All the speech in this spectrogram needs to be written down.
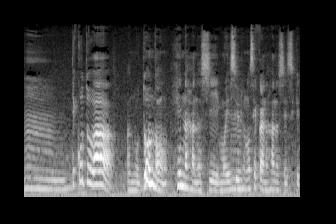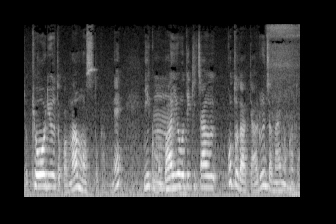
うん。ってことはあのどんどん変な話もう SF の世界の話ですけど、恐竜とかマンモスとかのね肉も培養できちゃうことだってあるんじゃないのかと。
